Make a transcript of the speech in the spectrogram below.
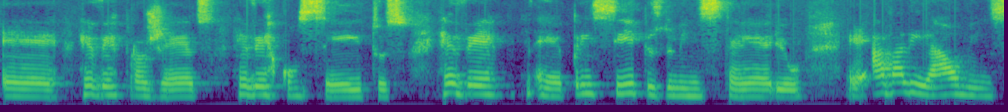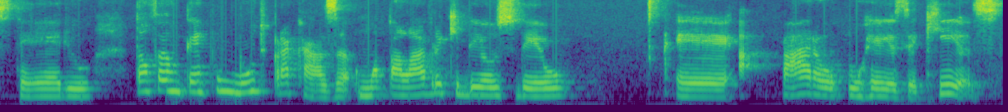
é, rever projetos, rever conceitos, rever é, princípios do ministério, é, avaliar o ministério. Então foi um tempo muito para casa. Uma palavra que Deus deu é, para o, rei Ezequias,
